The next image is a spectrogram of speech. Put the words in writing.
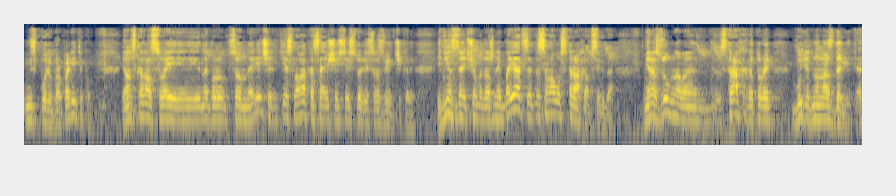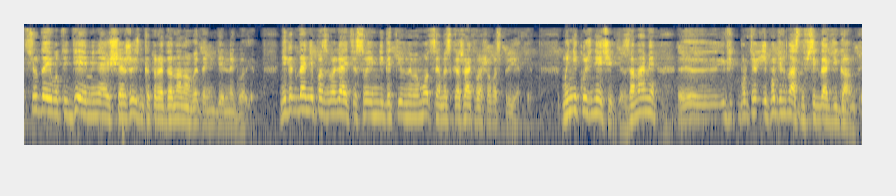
не спорю про политику, и он сказал в своей инаугурационной речи такие слова, касающиеся истории с разведчиками. Единственное, о чем мы должны бояться, это самого страха всегда. неразумного страха, который будет на нас давить. Отсюда и вот идея, меняющая жизнь, которая дана нам в этой недельной главе. Никогда не позволяйте своим негативным эмоциям искажать ваше восприятие. Мы не кузнечики, за нами э, и, против, и против нас не всегда гиганты.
